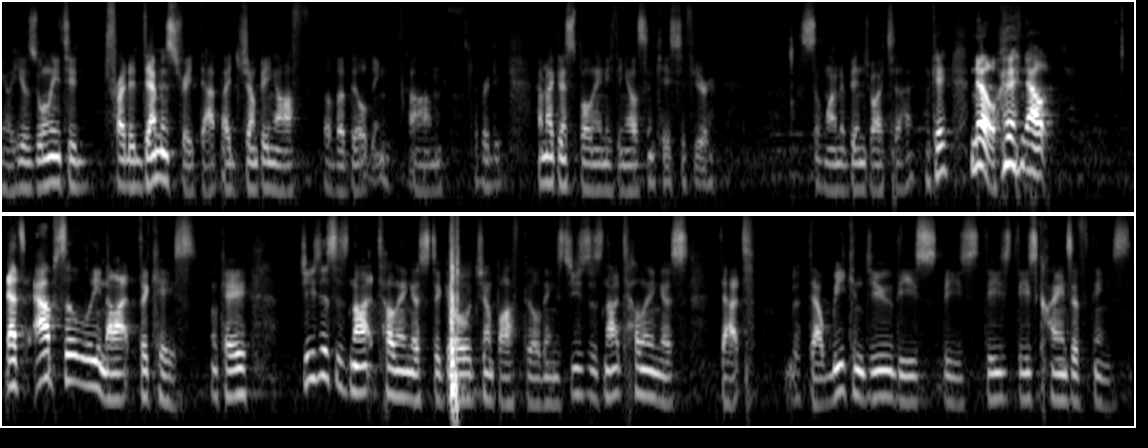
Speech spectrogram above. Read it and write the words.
you know, he was willing to try to demonstrate that by jumping off of a building. Um, I'm not going to spoil anything else in case if you're want to binge watch that. Okay? No. now, that's absolutely not the case. Okay? Jesus is not telling us to go jump off buildings. Jesus is not telling us that, that we can do these, these, these, these kinds of things.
